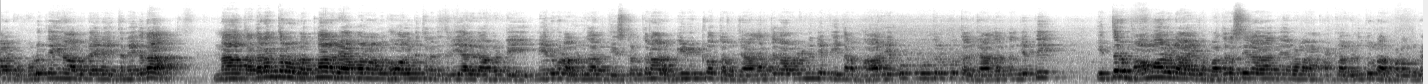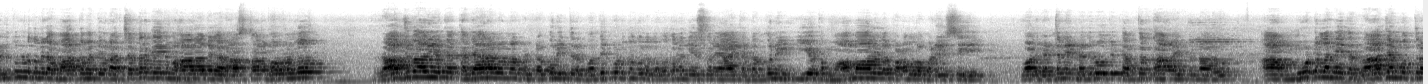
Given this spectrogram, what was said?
మనకు కొడుకైన అల్లుడైన ఇతనే కదా. నా తదనంతరం రత్నాల వ్యాపారం అనుభవాలని తనకు తెలియాలి కాబట్టి నేను కూడా అల్లుడు గారిని తీసుకెళ్తున్నారు మీ ఇంట్లో తగు జాగ్రత్తగా ఉండండి చెప్పి తన భార్యకు కూతురుకు తగు జాగ్రత్తలు చెప్పి ఇద్దరు మామాలుడు ఆయన భద్రశీల అట్లా వెళుతున్నారు. పడవలు వెళుతుండగా మార్గ మధ్యన చంద్రకేతు మహారాజు గారి ఆస్థాన భవనంలో. రాజుగారి యొక్క ఖజానాలో ఉన్న డబ్బును ఇద్దరు బందిపోటు దొంగలు దొంగతనం చేసుకుని ఆ యొక్క డబ్బుని ఈ యొక్క మామాలుల పడవలో పడేసి వాళ్ళు వెంటనే నది రోజుకి అంతర్ధానం అవుతున్నారు ఆ మూటల మీద రాజముద్ర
